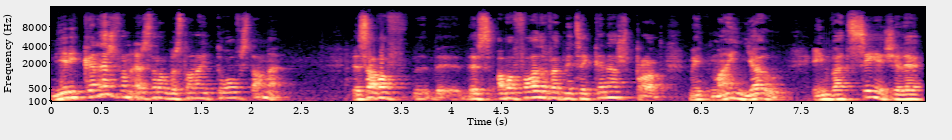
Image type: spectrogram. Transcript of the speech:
Nee, die kinders van Israel bestaan uit 12 stamme. Dis Abba dis Abba Vader wat met sy kinders praat, met my en jou en wat sê as julle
